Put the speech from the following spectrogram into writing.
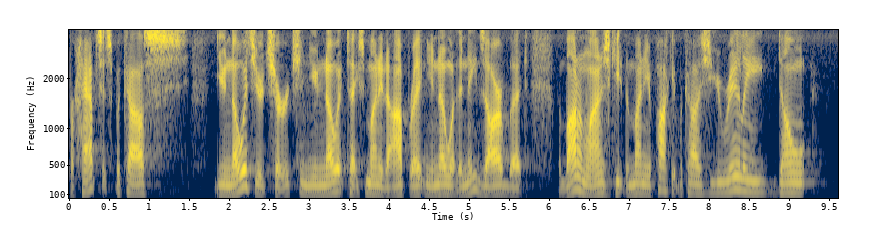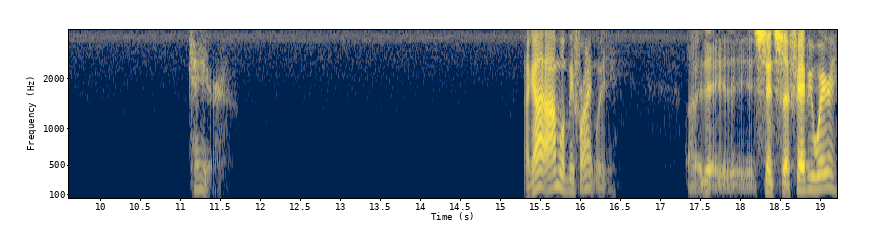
Perhaps it's because you know it's your church and you know it takes money to operate and you know what the needs are, but the bottom line is you keep the money in your pocket because you really don't care. Like, I, am going to be frank with you. Uh, since uh, February,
